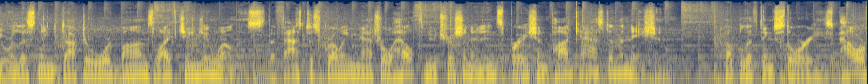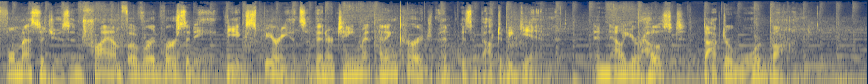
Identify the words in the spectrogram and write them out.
You're listening to Dr. Ward Bond's Life Changing Wellness, the fastest growing natural health, nutrition, and inspiration podcast in the nation. Uplifting stories, powerful messages, and triumph over adversity, the experience of entertainment and encouragement is about to begin. And now, your host, Dr. Ward Bond.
